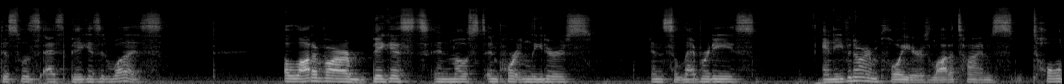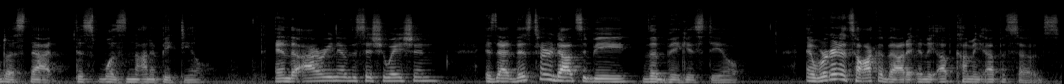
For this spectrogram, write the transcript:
this was as big as it was. A lot of our biggest and most important leaders and celebrities and even our employers a lot of times told us that this was not a big deal. And the irony of the situation is that this turned out to be the biggest deal. And we're going to talk about it in the upcoming episodes.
